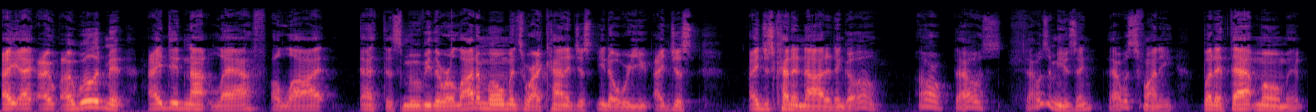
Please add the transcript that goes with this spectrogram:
I, I I- I will admit I did not laugh a lot at this movie. There were a lot of moments where I kind of just you know where you I just I just kind of nodded and go oh oh that was that was amusing that was funny. But at that moment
